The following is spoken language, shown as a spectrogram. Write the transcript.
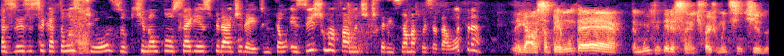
às vezes fica tão ansioso que não consegue respirar direito. Então, existe uma forma de diferenciar uma coisa da outra? Legal, essa pergunta é, é muito interessante, faz muito sentido.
